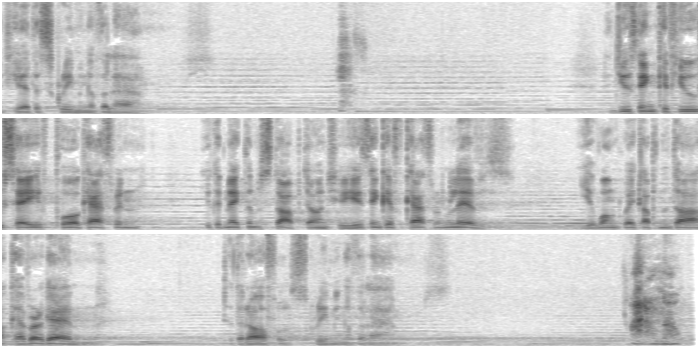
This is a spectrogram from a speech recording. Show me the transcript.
and hear the screaming of the lambs. Yes. And you think if you save poor Catherine, you could make them stop, don't you? You think if Catherine lives, you won't wake up in the dark ever again to that awful screaming of the lambs. I don't know.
